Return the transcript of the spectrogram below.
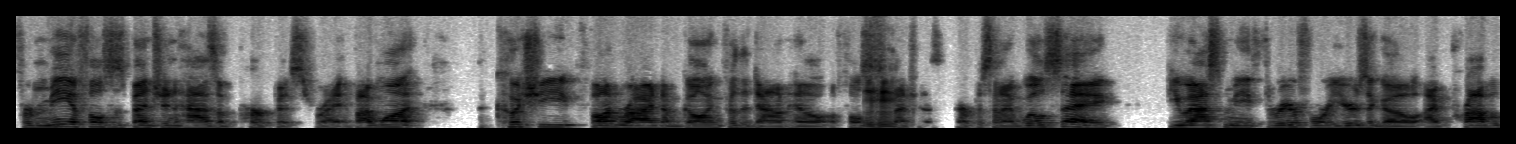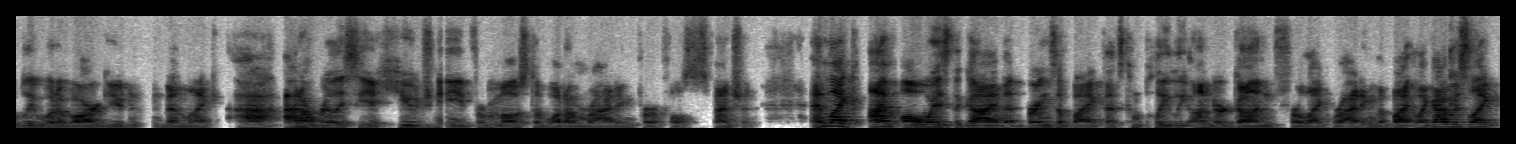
for me, a full suspension has a purpose, right? If I want a cushy, fun ride, and I'm going for the downhill. A full mm-hmm. suspension a purpose. And I will say, if you asked me three or four years ago, I probably would have argued and been like, ah, I don't really see a huge need for most of what I'm riding for a full suspension. And like, I'm always the guy that brings a bike that's completely undergunned for like riding the bike. Like, I was like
